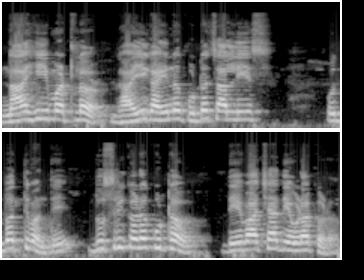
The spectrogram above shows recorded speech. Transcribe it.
नाही म्हटलं घाई घाईनं कुठं चाललीस? उदबत्ती म्हणते दुसरीकडं कुठं? देवाच्या देवळाकडं.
